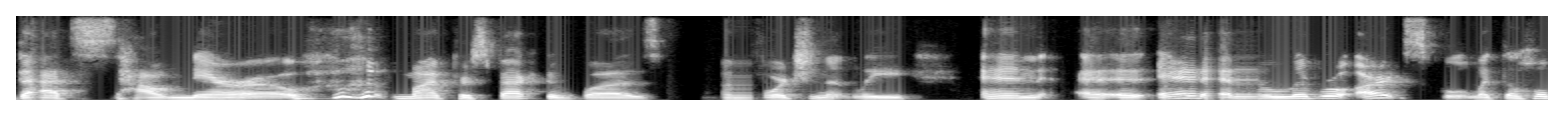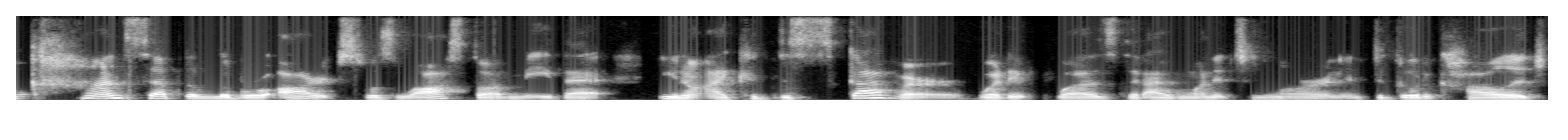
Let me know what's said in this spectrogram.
that's how narrow my perspective was unfortunately. And and at a liberal arts school like the whole concept of liberal arts was lost on me that you know i could discover what it was that i wanted to learn and to go to college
